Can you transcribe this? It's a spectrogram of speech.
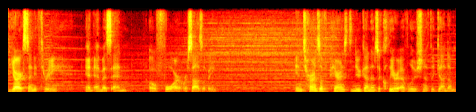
the RX 93 and MSN 04 or Sazabi. In terms of appearance, the Nu Gundam is a clear evolution of the Gundam,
